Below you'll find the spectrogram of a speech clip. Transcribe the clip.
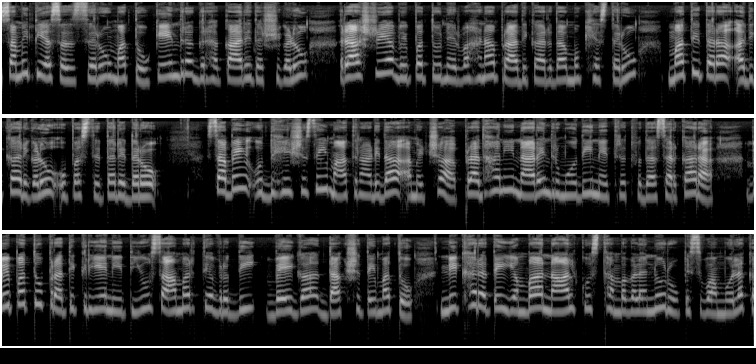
ಸಮಿತಿಯ ಸದಸ್ಯರು ಮತ್ತು ಕೇಂದ್ರ ಗೃಹ ಕಾರ್ಯದರ್ಶಿಗಳು, ರಾಷ್ಟ್ರೀಯ ವಿಪತ್ತು ನಿರ್ವಹಣಾ ಪ್ರಾಧಿಕಾರದ ಮುಖ್ಯಸ್ಥರು ಮತ್ತಿತರ ಅಧಿಕಾರಿಗಳು ಉಪಸ್ಥಿತರಿದ್ದರು. ಸಭೆ ಉದ್ದೇಶಿಸಿ ಮಾತನಾಡಿದ ಅಮಿತ್ ಶಾ, ಪ್ರಧಾನಿ ನರೇಂದ್ರ ಮೋದಿ ನೇತೃತ್ವದ ಸರ್ಕಾರ ವಿಪತ್ತು ಪ್ರತಿಕ್ರಿಯೆ ನೀತಿಯು ಸಾಮರ್ಥ್ಯ ವೃದ್ಧಿ, ವೇಗ, ದಕ್ಷತೆ ಮತ್ತು ನಿಖರತೆ ಎಂಬ ನಾಲ್ಕು ಸ್ತಂಭಗಳನ್ನು ರೂಪಿಸುವ ಮೂಲಕ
